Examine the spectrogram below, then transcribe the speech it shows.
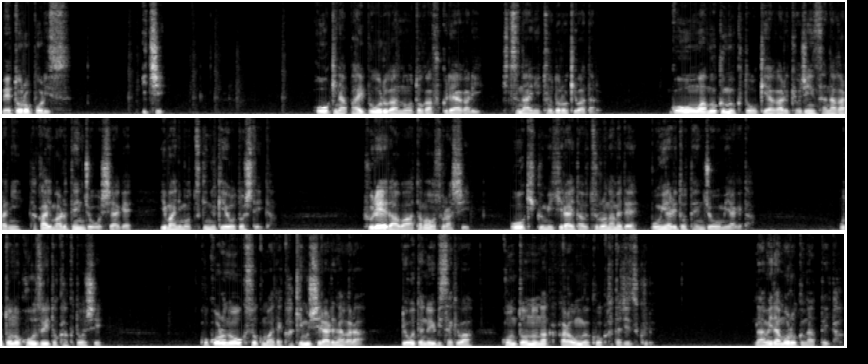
メトロポリス。1大きなパイプオルガンの音が膨れ上がり室内に轟き渡る。轟音はムクムクと起き上がる巨人さながらに高い丸天井を押し上げ今にも突き抜けようとしていた。フレーダーは頭をそらし大きく見開いたうつろな目でぼんやりと天井を見上げた。音の洪水と格闘し心の奥底までかきむしられながら両手の指先は混沌の中から音楽を形作る。涙もろくなっていた。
